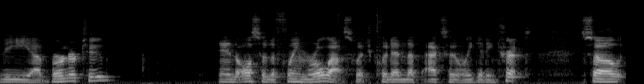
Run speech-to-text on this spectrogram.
the uh, burner tube and also the flame rollout switch could end up accidentally getting tripped. So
